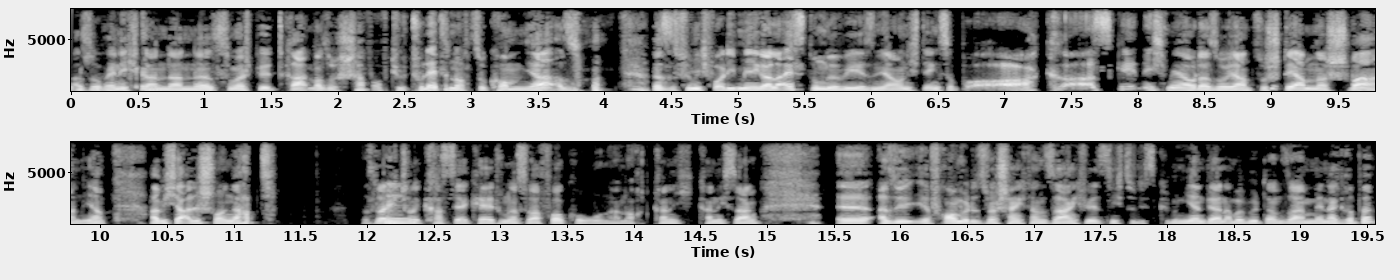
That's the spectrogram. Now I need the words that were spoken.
Also wenn ich dann dann, ne, zum Beispiel gerade mal so schaff, auf die Toilette noch zu kommen, ja, also das ist für mich voll die mega Leistung gewesen, ja, und ich denk so, boah, krass, geht nicht mehr oder so, ja, so sterbender Schwan, ja, habe ich ja alles schon gehabt, das war echt mhm. schon eine krasse Erkältung. Das war vor Corona noch, kann ich, kann ich sagen. Äh, also ihr Frauen würde es wahrscheinlich dann sagen, ich will jetzt nicht zu so diskriminieren werden, aber würde dann sagen Männergrippe.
